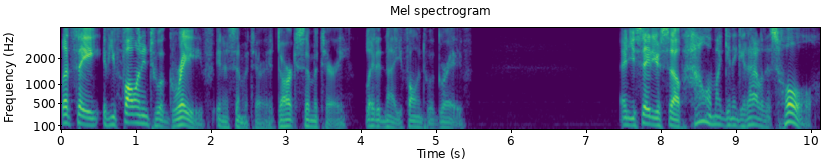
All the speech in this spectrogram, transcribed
let's say, if you've fallen into a grave in a cemetery, a dark cemetery, late at night, you fall into a grave, and you say to yourself, "How am I going to get out of this hole?"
